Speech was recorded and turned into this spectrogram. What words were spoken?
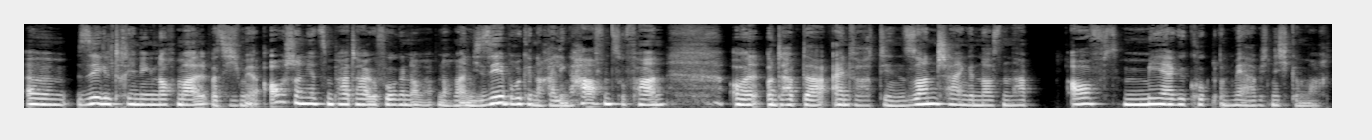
ähm, Segeltraining nochmal, was ich mir auch schon jetzt ein paar Tage vorgenommen habe, nochmal an die Seebrücke nach Heiligenhafen zu fahren und, und habe da einfach den Sonnenschein genossen, habe aufs Meer geguckt und mehr habe ich nicht gemacht.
